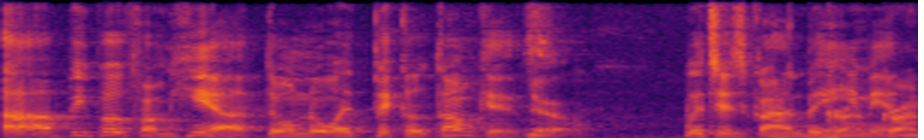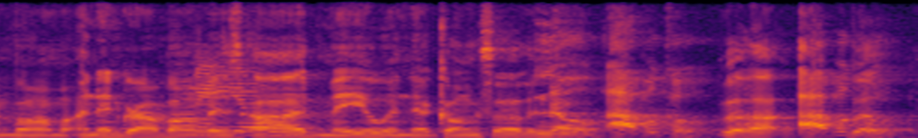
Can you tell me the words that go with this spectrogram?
uh, people from here don't know what pickled conch is, Yeah. which is Grand Grand, Bahamian. Grand Bahama, and then Grand Bahama is Mayo. odd mayo and their conch salad. no, too. abaco. Well, I- abaco. well-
